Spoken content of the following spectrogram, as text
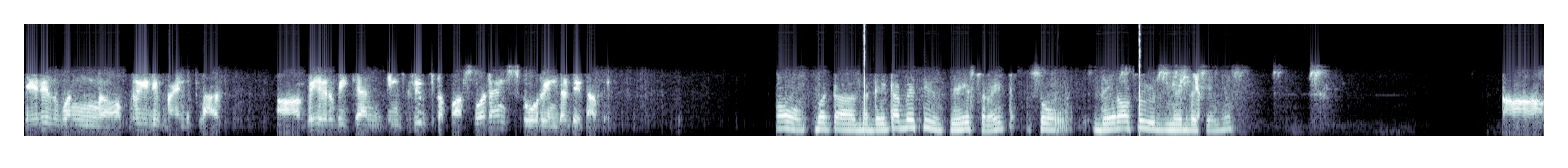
there is one uh, predefined class uh, where we can encrypt the password and store in the database. Oh, but uh, the database is theirs, right? So there also you made the changes. Uh,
